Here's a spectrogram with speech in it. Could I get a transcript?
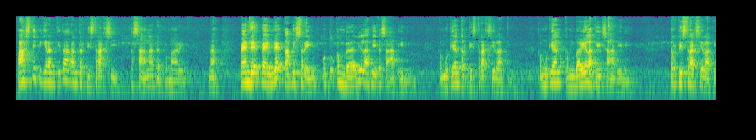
pasti pikiran kita akan terdistraksi ke sana dan kemari. Nah pendek-pendek tapi sering untuk kembali lagi ke saat ini. Kemudian terdistraksi lagi. Kemudian kembali lagi saat ini. Terdistraksi lagi.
